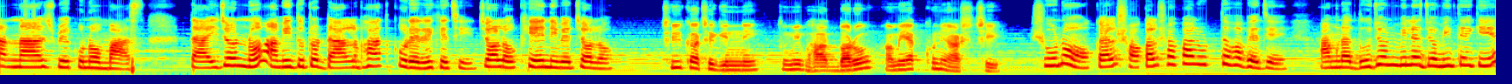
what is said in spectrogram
আর না আসবে কোনো মাছ। তাই জন্য আমি দুটো ডাল ভাত করে রেখেছি। চলো খেয়ে নেবে চলো। ঠিক আছে গিন্নি তুমি ভাত বাড়ো আমি এক্ষুনি আসছি। শোনো কাল সকাল সকাল উঠতে হবে যে। আমরা দুজন মিলে জমিতে গিয়ে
